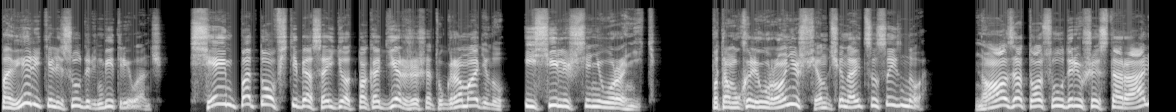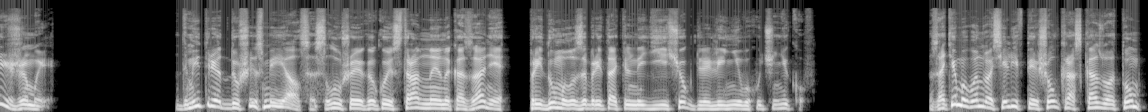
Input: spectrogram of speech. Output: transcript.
Поверите ли, сударь Дмитрий Иванович, семь потов с тебя сойдет, пока держишь эту громадину и силишься не уронить. Потому, коли уронишь, все начинается с изного. Но зато, сударевши, старались же мы. Дмитрий от души смеялся, слушая, какое странное наказание придумал изобретательный дьячок для ленивых учеников. Затем Иван Васильев перешел к рассказу о том,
